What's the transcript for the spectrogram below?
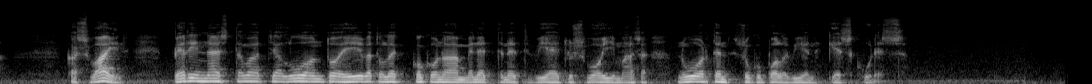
Kas vain, perinnäistavat ja luonto eivät ole kokonaan menettäneet viehitysvoimaansa nuorten sukupolvien keskuudessa.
